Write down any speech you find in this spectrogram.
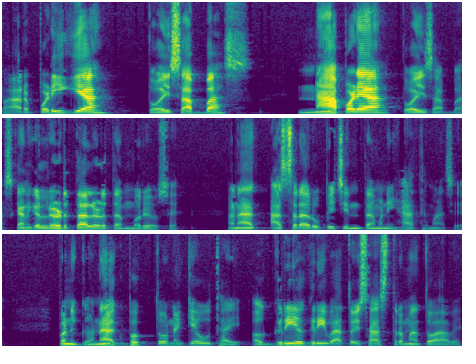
પાર પડી ગયા, તોય સાબબાસ ના પડ્યા, તોય સાબબાસ કારણ કે લડતા લડતા મર્યો છે. અને આ આશરારૂપી ચિંતામણી હાથમાં છે. પણ ઘણા ભક્તોને કેવું થાય, અઘરી અઘરી વાતો શાસ્ત્રમાં તો આવે.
